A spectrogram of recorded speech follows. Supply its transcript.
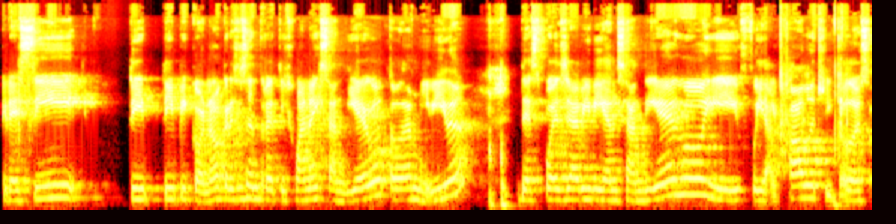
crecí típico, ¿no? Creces entre Tijuana y San Diego toda mi vida. Después ya viví en San Diego y fui al college y todo eso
